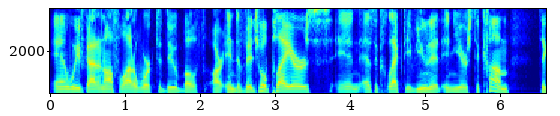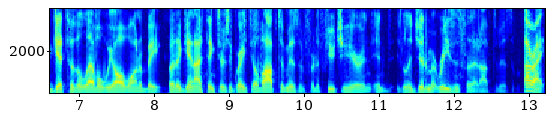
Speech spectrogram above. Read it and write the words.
And we've got an awful lot of work to do, both our individual players and as a collective unit in years to come to get to the level we all want to be. But again, I think there's a great deal of optimism for the future here and, and legitimate reasons for that optimism. All right,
